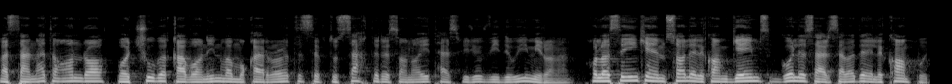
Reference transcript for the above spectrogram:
و صنعت آن را با چوب قوانین و مقررات سفت و سخت رسانه‌های تصویری و ویدئویی میرانند. خلاصه اینکه امسال الکام Games گل سرسبد الکامپ بود.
